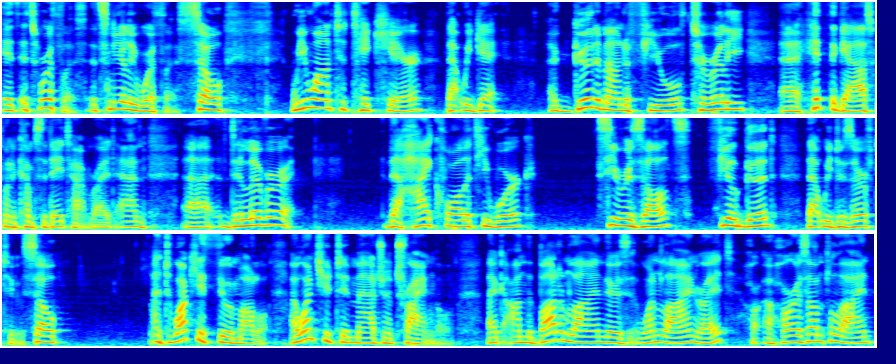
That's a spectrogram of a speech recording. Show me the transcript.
It, it's worthless. It's nearly worthless. So, we want to take care that we get a good amount of fuel to really uh, hit the gas when it comes to daytime, right? And uh, deliver the high quality work, see results, feel good that we deserve to. So, and to walk you through a model, I want you to imagine a triangle. Like on the bottom line, there's one line, right? A horizontal line.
